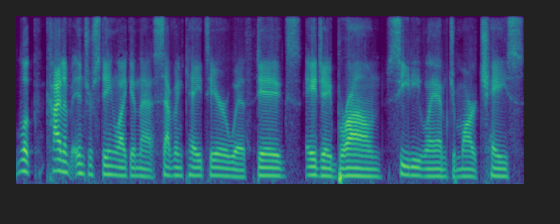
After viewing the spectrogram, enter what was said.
look kind of interesting, like in that 7K tier with Diggs, AJ Brown, CeeDee Lamb, Ja'Marr Chase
